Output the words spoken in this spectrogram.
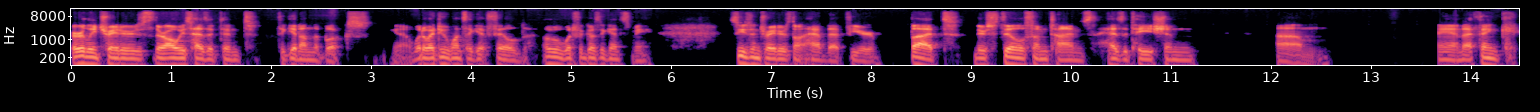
early traders they're always hesitant to get on the books you know what do i do once i get filled? Oh what if it goes against me? Seasoned traders don't have that fear but there's still sometimes hesitation um, and i think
